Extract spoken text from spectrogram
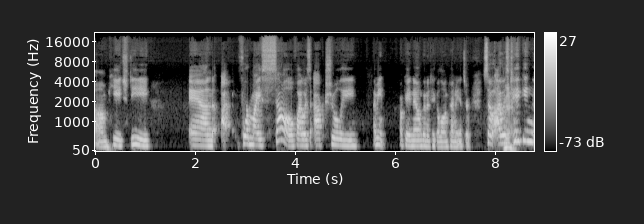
um, PhD, and I, for myself, I was actually, I mean, okay, now I'm going to take a long time to answer. So I was Yeah. taking,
